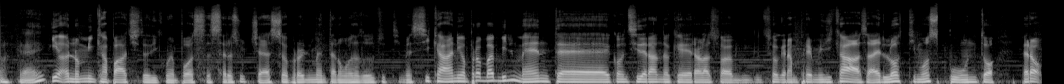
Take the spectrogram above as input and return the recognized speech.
ok. Io non mi capacito di come possa essere successo. Probabilmente hanno votato tutti i messicani. O probabilmente, considerando che era la sua- il suo gran premio di casa, è l'ottimo spunto. Però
